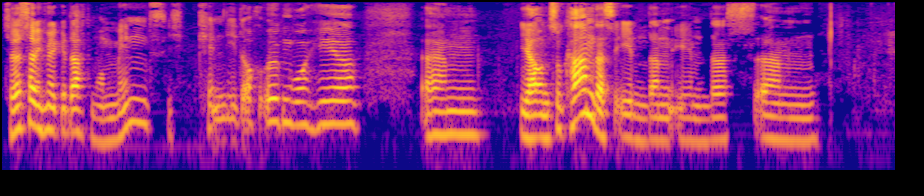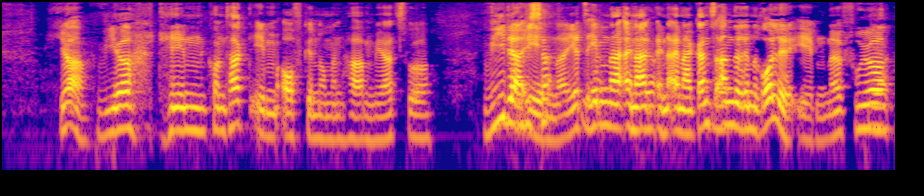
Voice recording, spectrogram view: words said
zuerst habe ich mir gedacht, Moment, ich kenne die doch irgendwoher. Ähm, ja, und so kam das eben dann eben, dass ähm, ja, wir den Kontakt eben aufgenommen haben, ja, zur wieder Und die eben, Sa- ne? jetzt ja, eben in einer, ja. in einer ganz anderen Rolle eben, ne? Früher, Ja.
